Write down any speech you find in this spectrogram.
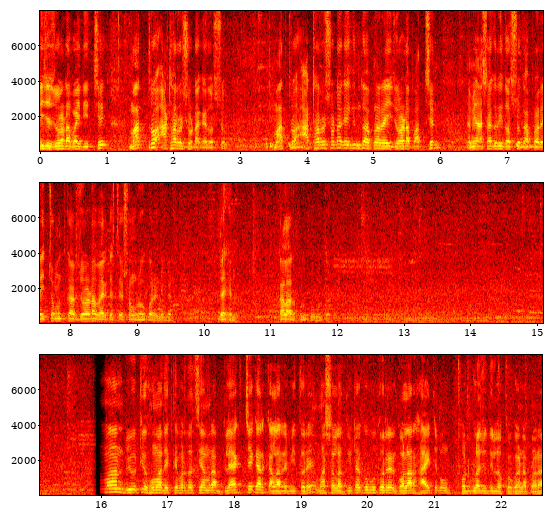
এই যে জোড়াটা ভাই দিচ্ছে মাত্র আঠারোশো টাকায় দর্শক। মাত্র আঠারোশো টাকায় কিন্তু আপনারা এই জোড়াটা পাচ্ছেন। আমি আশা করি দর্শক আপনারা এই চমৎকার জোড়াটা ভাইয়ের কাছ থেকে সংগ্রহ করে নেবেন। দেখেন কালারফুল কবুতর। মান বিউটি হোমা দেখতে পারতেছি আমরা ব্ল্যাক চেকার কালারের ভিতরে। মার্শাল্লাহ দুইটা কবুতরের গলার হাইট এবং ঠোঁটগুলো যদি লক্ষ্য করেন আপনারা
